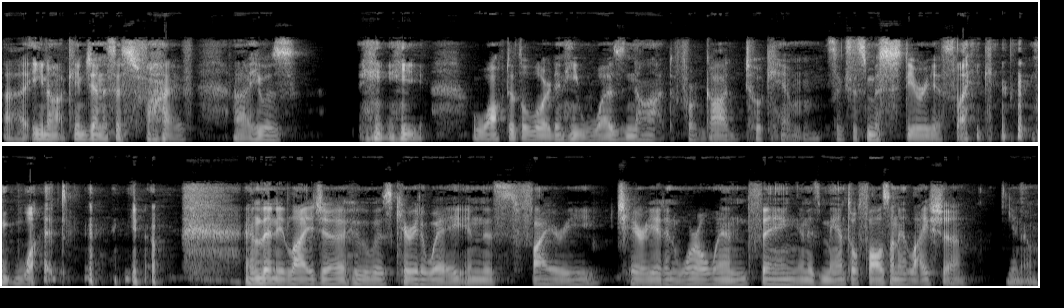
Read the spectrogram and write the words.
uh, Enoch in Genesis 5. Uh, he was he, walked with the Lord and he was not, for God took him. It's like this mysterious, like what, you know. And then Elijah, who was carried away in this fiery chariot and whirlwind thing, and his mantle falls on Elisha, you know.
